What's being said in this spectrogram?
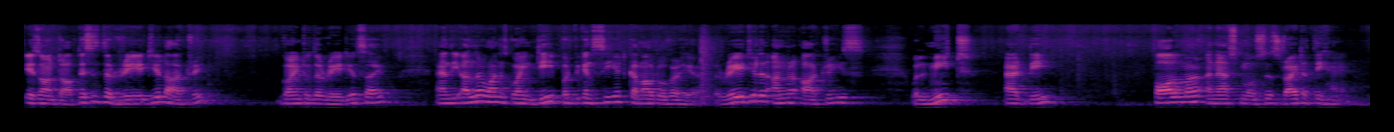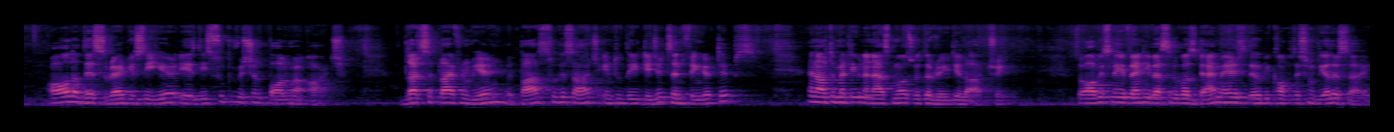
is on top. This is the radial artery going to the radial side and the ulnar one is going deep but we can see it come out over here. The radial and ulnar arteries will meet at the palmar anastomosis right at the hand. All of this red you see here is the superficial palmar arch. Blood supply from here will pass through this arch into the digits and fingertips and ultimately will anastomose with the radial artery. So obviously if any vessel was damaged, there will be composition on the other side.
